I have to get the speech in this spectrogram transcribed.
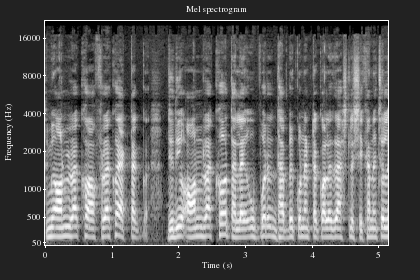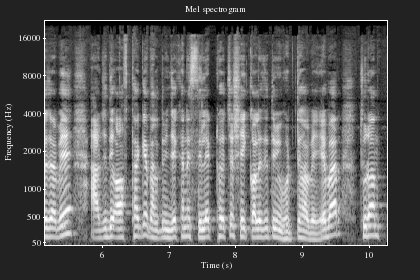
তুমি অন রাখো অফ রাখো, একটা যদি অন রাখো, তাহলে উপরের ধাপের কোনো একটা কলেজে আসলে সেখানে চলে যাবে। আর যদি অফ থাকে, তাহলে তুমি যেখানে সিলেক্ট হয়েছে, সেই কলেজে তুমি ভর্তি হবে। এবার চূড়ান্ত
